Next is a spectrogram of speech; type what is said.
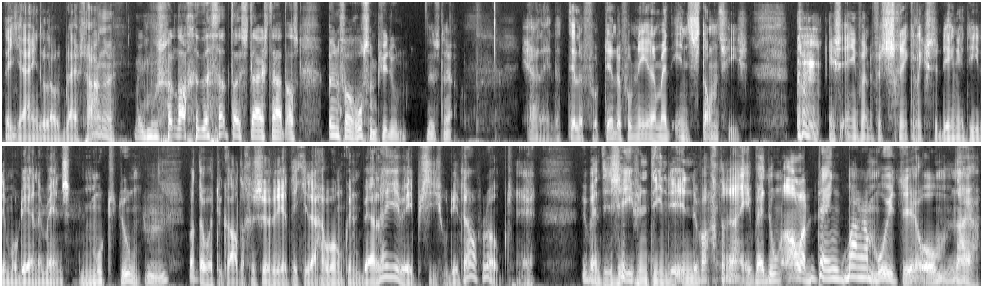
Dat je eindeloos blijft hangen. Maar ik moest wel lachen dat dat dus daar staat als een Van Rossempje doen. Dus nou ja. Ja, nee, dat telefo telefoneren met instanties is een van de verschrikkelijkste dingen die de moderne mens moet doen. Mm. Want dan wordt natuurlijk altijd gesuggereerd dat je daar gewoon kunt bellen. Je weet precies hoe dit afloopt. Hè? U bent de zeventiende in de wachterij. Wij doen alle denkbare moeite om, nou ja,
